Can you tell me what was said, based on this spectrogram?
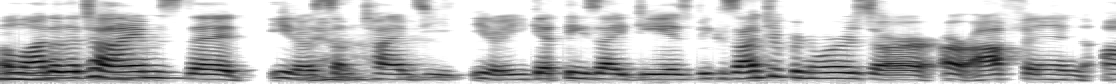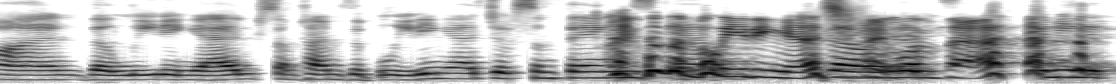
a lot of the mm-hmm. times that you know yeah. sometimes you you know you get these ideas because entrepreneurs are are often on the leading edge sometimes the bleeding edge of some things the bleeding edge so i love that i mean it,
